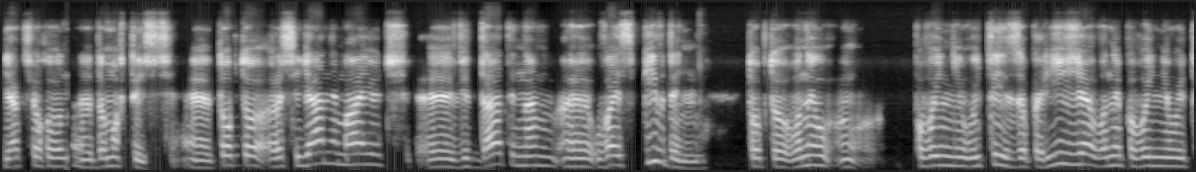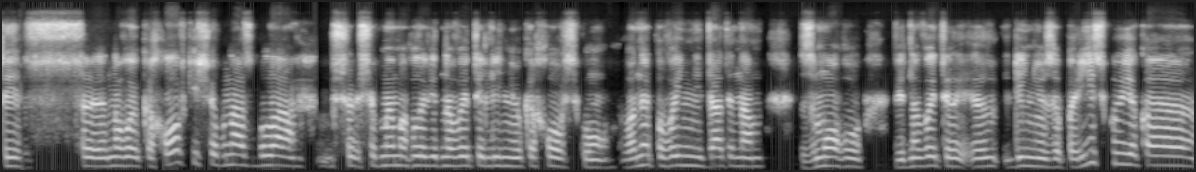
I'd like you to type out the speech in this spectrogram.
як цього е, домогтись. Е, Тобто росіяни мають е, віддати нам увесь південь, тобто вони повинні уйти з Запоріжжя, вони повинні уйти з нової Каховки, щоб у нас була що- щоб ми могли відновити лінію Каховську. Вони повинні дати нам змогу відновити е, лінію Запорізьку, яка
